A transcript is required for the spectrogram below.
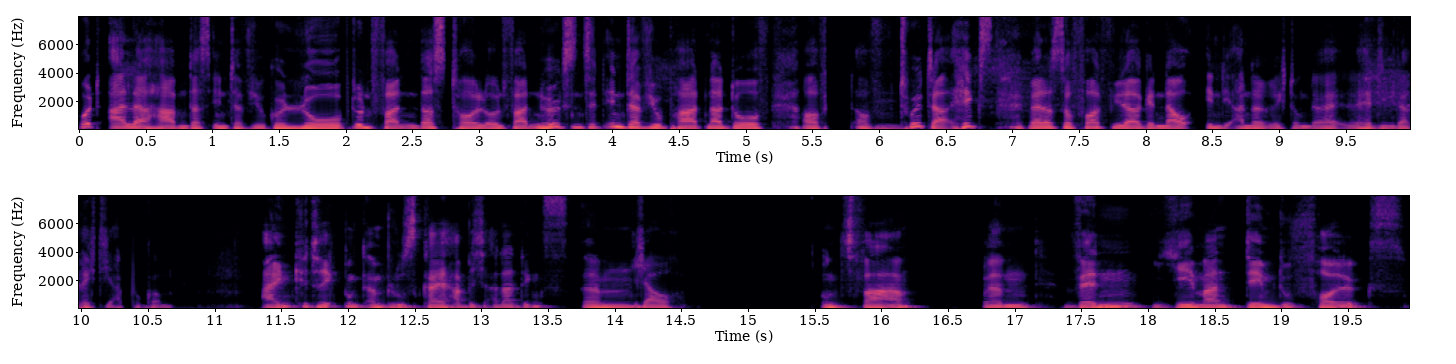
und alle haben das Interview gelobt und fanden das toll und fanden höchstens den Interviewpartner doof. Auf, auf hm. Twitter, Hicks, wäre das sofort wieder genau in die andere Richtung. Da hätte die wieder richtig abbekommen. Ein Kritikpunkt am Blue Sky habe ich allerdings. Ähm, ich auch. Und zwar, ähm, wenn jemand, dem du folgst,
